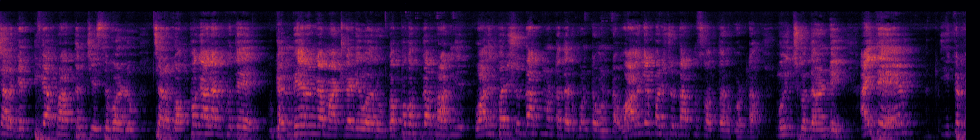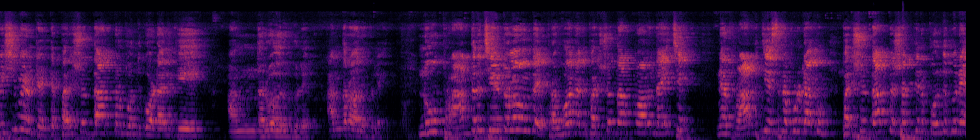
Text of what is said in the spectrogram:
చాలా గట్టిగా ప్రార్థన చేసేవాళ్ళు చాలా గొప్పగా లేకపోతే గంభీరంగా మాట్లాడేవారు గొప్ప గొప్పగా ప్రార్థన వాళ్ళకి పరిశుద్ధాత్మ ఉంటుంది అనుకుంటూ ఉంటాం. వాళ్ళకే పరిశుద్ధాత్మ సొత్తు అనుకుంటాం. ముగించుకుందామండి అయితే ఇక్కడ విషయం ఏంటంటే పరిశుద్ధాత్మను పొందుకోవడానికి అందరూ అర్హులే అందరూ అర్హులే. నువ్వు ప్రార్థన చేయటంలో ఉంది. ప్రభు నాకు పరిశుద్ధాత్మ వారం దయచేయి. నేను ప్రార్థన చేసినప్పుడు నాకు పరిశుద్ధాత్మ శక్తిని పొందుకునే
